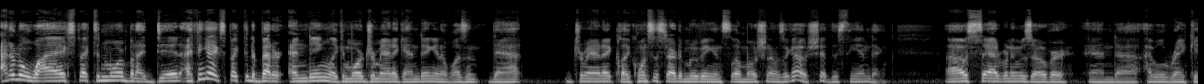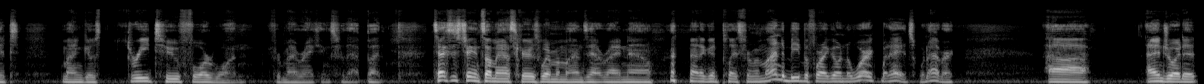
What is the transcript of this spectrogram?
I don't know why I expected more, but I did. I think I expected a better ending, like a more dramatic ending, and it wasn't that dramatic. Like once it started moving in slow motion, I was like, oh shit, this is the ending. Uh, I was sad when it was over, and uh, I will rank it. Mine goes three, two, four, one for my rankings for that. But Texas Chainsaw Massacre is where my mind's at right now. Not a good place for my mind to be before I go into work, but hey, it's whatever. Uh, I enjoyed it.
